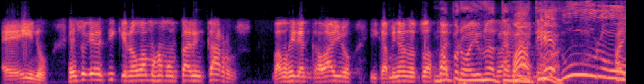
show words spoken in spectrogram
eh, y no. Eso quiere decir que no vamos a montar en carros, vamos a ir en caballo y caminando todas No, partes. pero hay una alternativa. Hay-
